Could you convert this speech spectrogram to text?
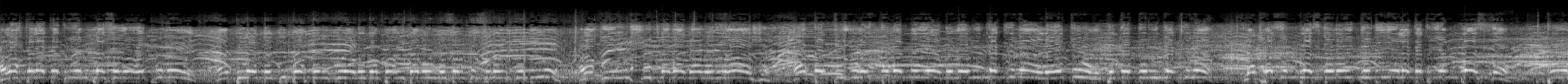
Alors qu'à la quatrième place, on va retrouver un pilote qui porte les couleurs de Paris Tavon. Il me semble que c'est Loïc. Alors qu'il y a une chute là-bas dans le virage. En tête toujours Esteban Meyer devant Lucas Cunin. Le retour peut-être de Lucas Cunin. La troisième place de Loïc Godillet. La quatrième place pour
